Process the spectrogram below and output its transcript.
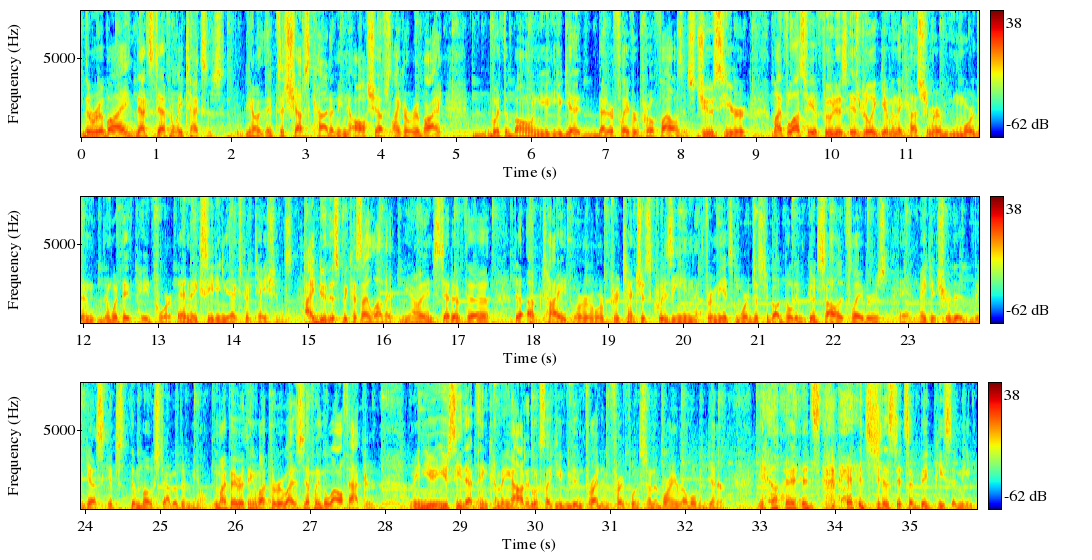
The ribeye, that's definitely Texas. You know, it's a chef's cut. I mean, all chefs like a ribeye. With the bone, you, you get better flavor profiles, it's juicier. My philosophy of food is, is really giving the customer more than, than what they've paid for and exceeding the expectations. I do this because I love it. You know, instead of the, the uptight or, or pretentious cuisine, for me it's more just about building good solid flavors and making sure that the guest gets the most out of their meal. My favorite thing about the ribeye is definitely the wow factor. I mean, you, you see that thing coming out, it looks like you've invited Fred Flintstone and Barney Rubble to dinner. You know, it's, it's just, it's a big piece of meat.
